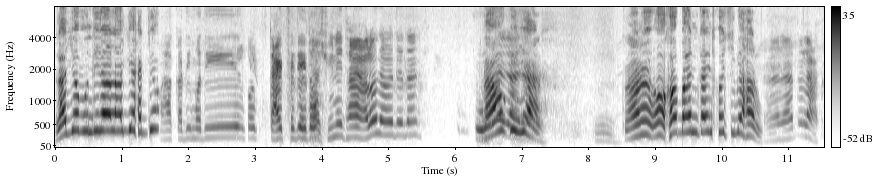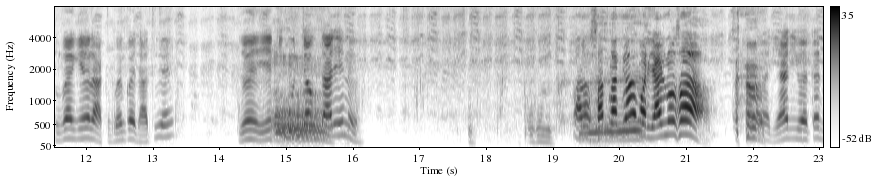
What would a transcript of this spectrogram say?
લાવજો બુંદી લા લાવજો આ કદી મધી કોઈ ટાઈટ થઈ જાય તો. શું નહીં થાય? હાલો તમે તે લાવ કે યાર? તારે ઓખો બંધ કરીને થોચી બે હારું. ના તો લાખુભા ગયો લાખુભા કોઈ થાતું હે? જો એક ઊંચા ઉતારી ને. આ સાત વાગ્યો વરિયાળીનો છે? યાર ઈ વખત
